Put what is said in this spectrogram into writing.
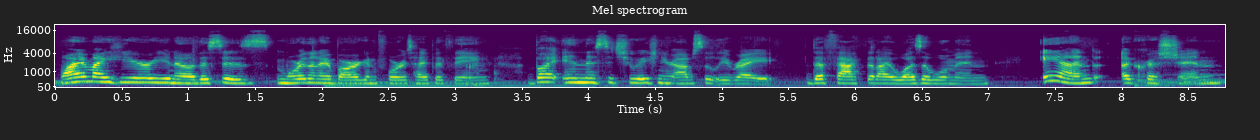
why am I here? You know, this is more than I bargained for type of thing. But in this situation, you're absolutely right. The fact that I was a woman and a Christian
